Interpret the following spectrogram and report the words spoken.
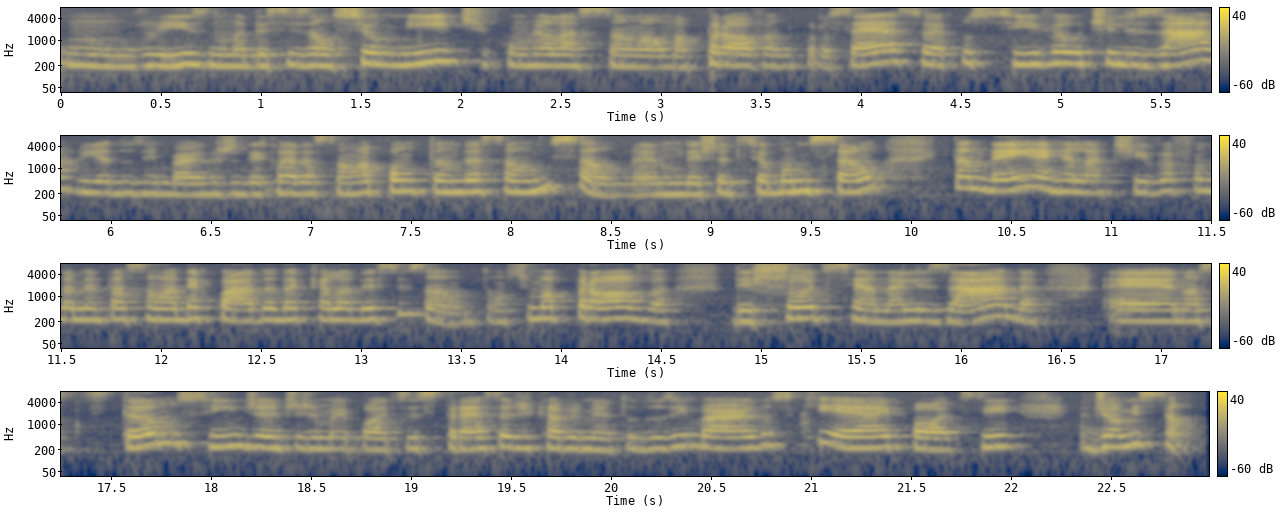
um, juiz, numa decisão, se omite com relação a uma prova no processo, é possível utilizar a via dos embargos de declaração apontando essa omissão, né? Não deixa de ser uma omissão, também é relativa à fundamentação adequada daquela decisão. Então, se uma prova deixou de ser analisada, é, nós estamos sim diante de uma hipótese expressa de cabimento dos embargos, que é a hipótese de omissão.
